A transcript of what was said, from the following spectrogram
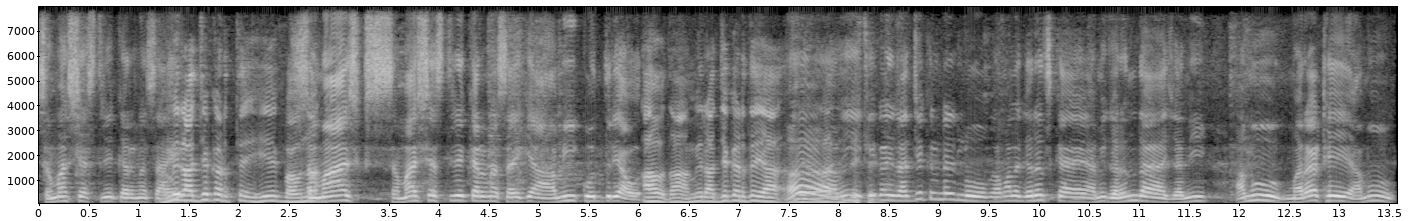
समाजशास्त्रीय कारण असं आहे राज्य करते ही एक भावना समाज समाजशास्त्रीय कारण असं आहे की आम्ही कोणतरी आहोत. आहोत हा आम्ही राज्य करते या हा आम्ही एकेकाळी राज्य करणारे लोक आम्हाला गरज काय? आम्ही घरंदाज आम्ही अमुक मराठे अमुक.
